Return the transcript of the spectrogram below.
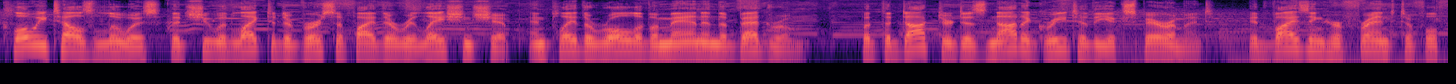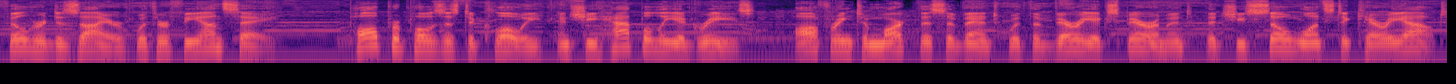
Chloe tells Louis that she would like to diversify their relationship and play the role of a man in the bedroom, but the doctor does not agree to the experiment, advising her friend to fulfill her desire with her fiancé. Paul proposes to Chloe and she happily agrees, offering to mark this event with the very experiment that she so wants to carry out.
